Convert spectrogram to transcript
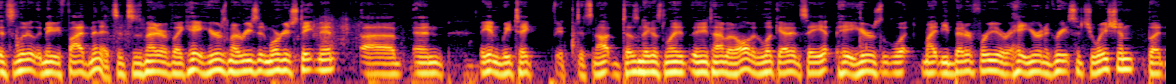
it's literally maybe five minutes. It's a matter of like, hey, here's my recent mortgage statement, uh, and again, we take it, it's not it doesn't take us any time at all to look at it and say, yep, hey, here's what might be better for you, or hey, you're in a great situation, but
